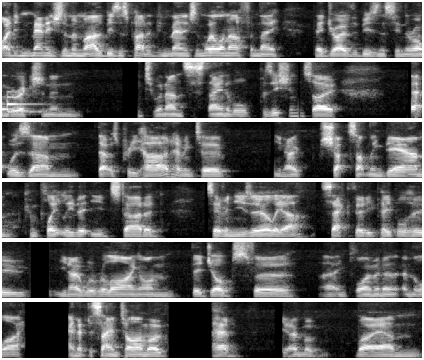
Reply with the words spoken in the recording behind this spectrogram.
I didn't manage them and my other business partner didn't manage them well enough and they they drove the business in the wrong direction and into an unsustainable position. So that was um, that was pretty hard having to you know shut something down completely that you'd started seven years earlier, sack thirty people who you know were relying on their jobs for uh, employment and, and, the like, and at the same time I've had you know my, my um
